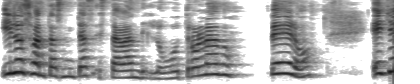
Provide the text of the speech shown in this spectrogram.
Y los fantasmitas estaban del otro lado. Pero ella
